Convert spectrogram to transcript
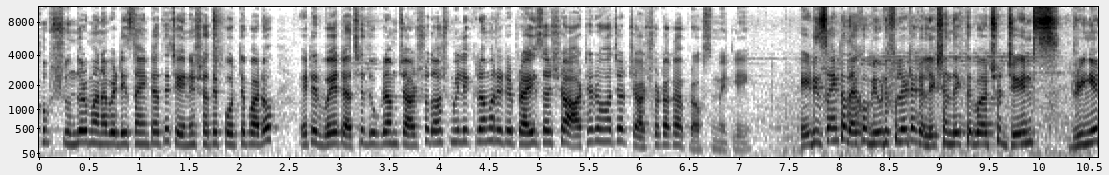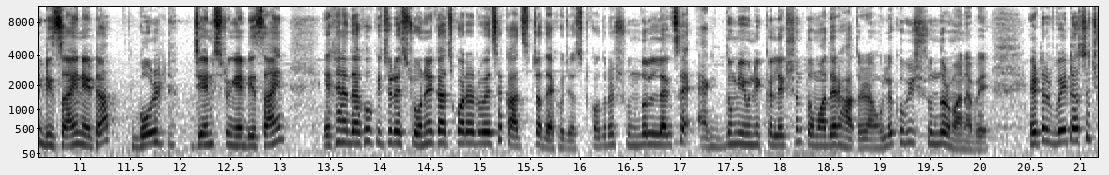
খুব সুন্দর মানাবে ডিজাইনটাতে চেইনের সাথে পড়তে পারো। এটার ওয়েট আছে দু গ্রাম চারশো দশ মিলিগ্রাম আর এটার প্রাইস আসছে আঠেরো হাজার চারশো টাকা অ্যাপ্রক্সিমেটলি এই ডিজাইনটা দেখো বিউটিফুল একটা কালেকশন দেখতে পাচ্ছ জেন্টস রিংয়ের ডিজাইন এটা গোল্ড জেন্টস রিংয়ের ডিজাইন এখানে দেখো কিছুটা স্টোনের কাজ করা রয়েছে, কাজটা দেখো জাস্ট কতটা সুন্দর লাগছে একদম ইউনিক কালেকশন তোমাদের হাতের আঙুলে খুবই সুন্দর মানাবে। এটার ওয়েট আছে ছ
